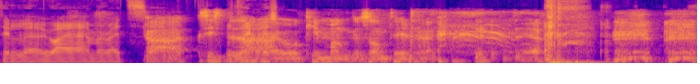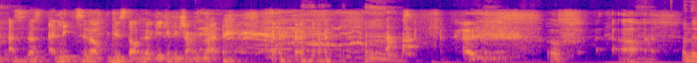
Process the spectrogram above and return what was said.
til UAE Emirates. Ja, siste der er jo Kim Magnusson til Det Jeg synes det er litt synd at Gustav Høeg ikke fikk sjansen her. Uff. Men du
